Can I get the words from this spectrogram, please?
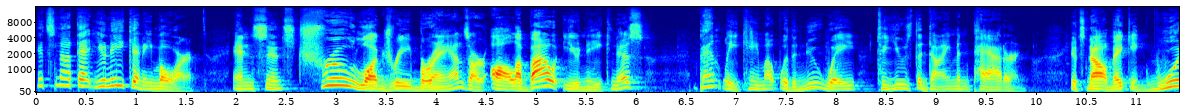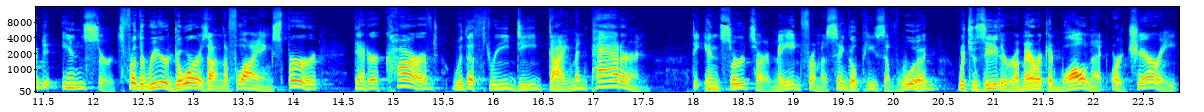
it's not that unique anymore. And since true luxury brands are all about uniqueness, Bentley came up with a new way to use the diamond pattern. It's now making wood inserts for the rear doors on the Flying Spur that are carved with a 3D diamond pattern. The inserts are made from a single piece of wood, which is either American walnut or cherry,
